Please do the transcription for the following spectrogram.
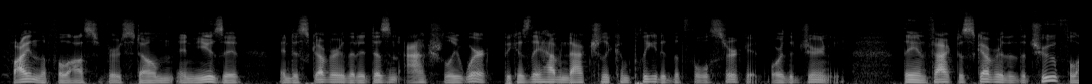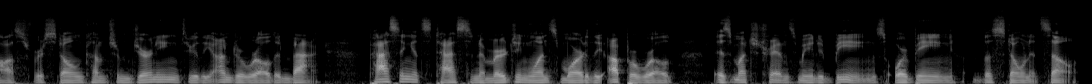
find the Philosopher's Stone and use it and discover that it doesn't actually work because they haven't actually completed the full circuit or the journey. They in fact discover that the true Philosopher's Stone comes from journeying through the underworld and back, passing its test and emerging once more to the upper world as much transmuted beings or being the stone itself.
